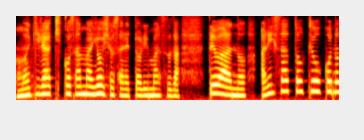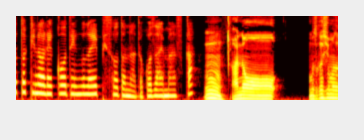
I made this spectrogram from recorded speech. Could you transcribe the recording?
思い切りあきこ様用意されておりますが、ではあの、有里京子の時のレコーディングのエピソードなどございますか？うん、あのー難しい難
